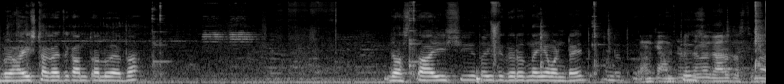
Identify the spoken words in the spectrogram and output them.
बघा आईस टाकायचं काम चालू आहे आता. जास्त आईशी आता इथे गरज नाही आहे म्हणतायत कारण की आमच्याकडे सगळं गारच असतं ना.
